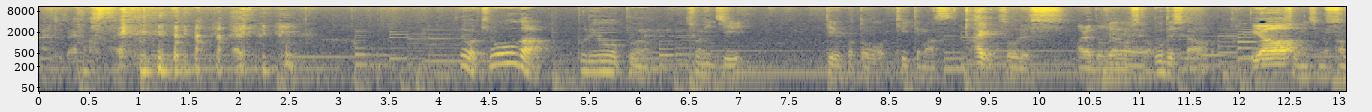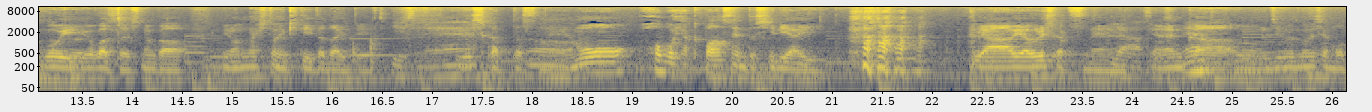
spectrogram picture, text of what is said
ありがとうございます。うはい。そうい。えば今日がプレオープン初日っていうことを聞いてます。はいそうです。ありがとうございました、えーどうでした？いやすごい良かったです。なんかいろんな人に来ていただいて。いいですね。嬉しかったですね。うん。もうほぼ100%知り合い いやーいや嬉しかったですね。いやーそうですなんねか、うん、自分の店持っ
